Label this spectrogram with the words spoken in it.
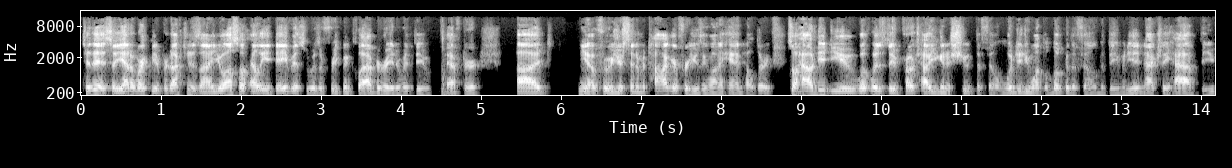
to this. So you had to work with your production designer. You also Elliot Davis, who was a frequent collaborator with you after, uh, you know, was your cinematographer using a lot of handheld. So how did you? What was the approach? How are you going to shoot the film? What did you want the look of the film to be when you didn't actually have the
